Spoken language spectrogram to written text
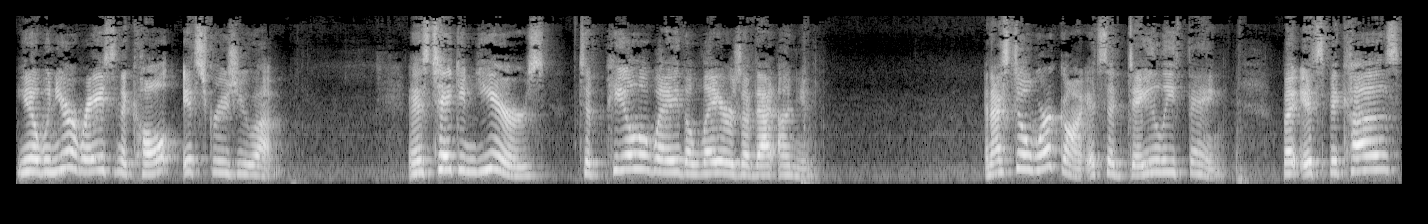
You know, when you're raised in a cult, it screws you up. And it's taken years to peel away the layers of that onion. And I still work on it. It's a daily thing. But it's because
